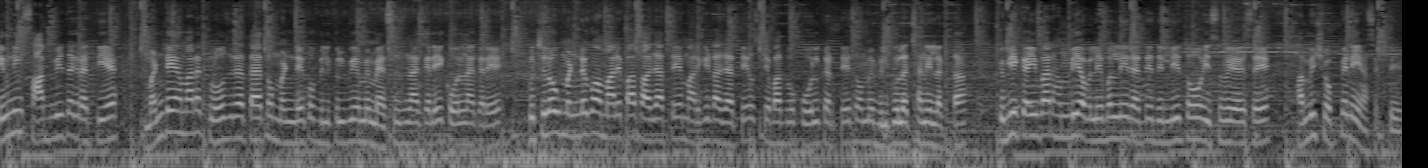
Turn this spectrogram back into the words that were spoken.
इवनिंग सात बजे तक रहती है। मंडे हमारा क्लोज रहता है तो मंडे को बिल्कुल भी हमें मैसेज ना करे कॉल ना करे। कुछ लोग मंडे को हमारे पास आ जाते हैं मार्केट आ जाते हैं, उसके बाद वो कॉल करते हैं तो हमें बिल्कुल अच्छा नहीं लगता। क्योंकि कई बार हम भी अवेलेबल नहीं रहते दिल्ली तो इस वजह से हम भी शॉप पे नहीं आ सकते।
